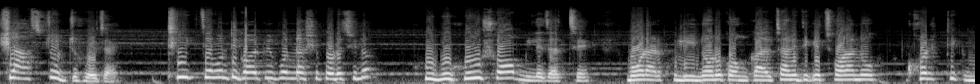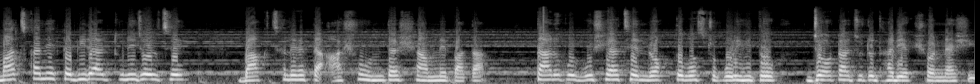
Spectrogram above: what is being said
সে আশ্চর্য হয়ে যায়। ঠিক যেমনটি গল্পে উপন্যাসে পড়েছিল, হুবহু সব মিলে যাচ্ছে। মরার খুলি, নরকঙ্কাল, চারিদিকে ছড়ানো, ঘরের ঠিক মাঝখানে একটা বিরাট ধুনি জ্বলছে। বাঘছালের একটা আসন তার সামনে পাতা। তার উপর বসে আছেন রক্তবস্ত্র পরিহিত জটা জুটোধারী এক সন্ন্যাসী।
